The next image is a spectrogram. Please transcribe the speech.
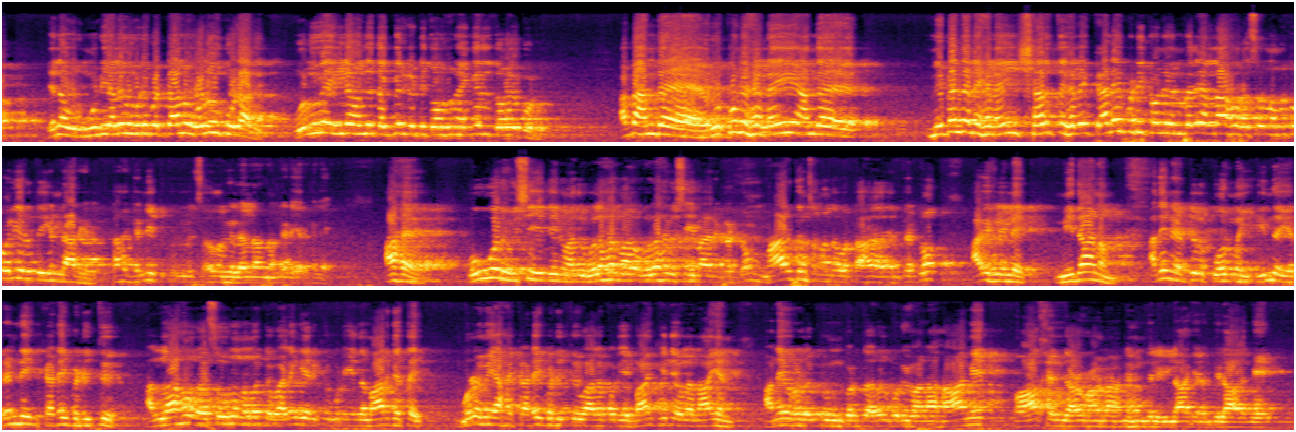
ஏன்னா ஒரு முடி அளவு முடிபட்டாலும் ஒழுவு கூடாது. ஒழுவே இல்லை வந்து தக்பீர் கட்டி தொழுகணும் எங்கிருந்து தொழுக கூடும் அப்ப அந்த ருக்குணுகளை அந்த நிபந்தனைகளை ஷரத்துகளை கடைபிடிக்கணும் என்பதை அல்லாஹ் ரசூல் நமக்கு வலியுறுத்துகின்றார்கள். ஆக கண்ணியத்துக்குரிய சோதர்கள் எல்லாம் நல்லடியார்களே. ஆக ஒவ்வொரு விஷயத்தையும் அது உலகமா உலக விஷயமா இருக்கட்டும் மார்க்கம் சம்பந்தப்பட்டாக இருக்கட்டும் அவைகளிலே நிதானம் அதே நேரத்தில் பொறுமை இந்த இரண்டையும் கடைபிடித்து அல்லாஹும் ரசூலும் நமக்கு வழங்கி இருக்கக்கூடிய இந்த மார்க்கத்தை முழுமையாக கடைபிடித்து வாழக்கூடிய பாக்கியத்தை உள்ள நாயன் அனைவர்களுக்கும் கொடுத்து அருள் புரிவானாக. ஆமே வாசல் அழகான அலமதுல்லாஹி இல்லாத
